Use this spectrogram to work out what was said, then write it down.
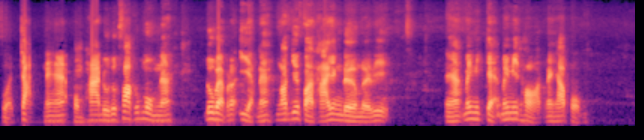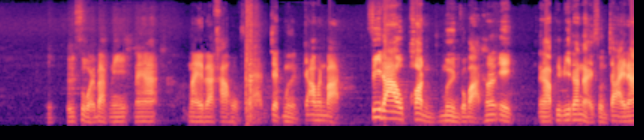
สวยจัดนะฮะผมพาดูทุกซอกทุกมุมนะดูแบบละเอียดนะน็อตยืดฝาท้ายยังเดิมเลยพี่นะฮะไม่มีแกะไม่มีถอดนะครับ ผมนี่สวยๆแบบนี้นะฮะในราคา 6 7 9 0 0 0 บาท ฟรีดาวผ่อนหมื่นกว่าบาทเท่านั้นเองนะครับ พี่ๆท่านไหนสนใจนะ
